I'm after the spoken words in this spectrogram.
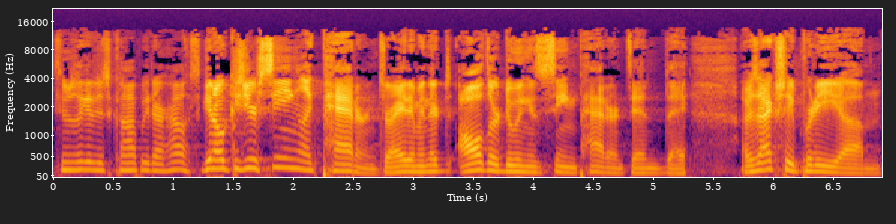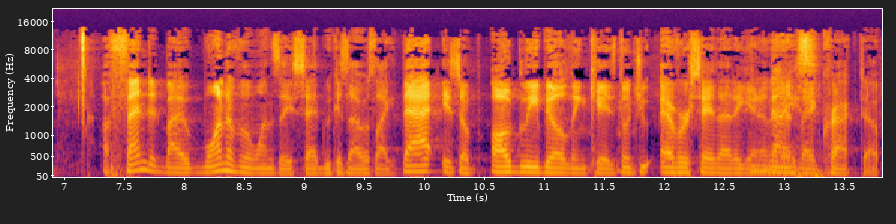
Seems like they just copied our house, you know, because you're seeing like patterns, right? I mean, they're all they're doing is seeing patterns. And they, I was actually pretty um, offended by one of the ones they said because I was like, "That is a ugly building, kids. Don't you ever say that again." And Nice. they, they cracked up.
